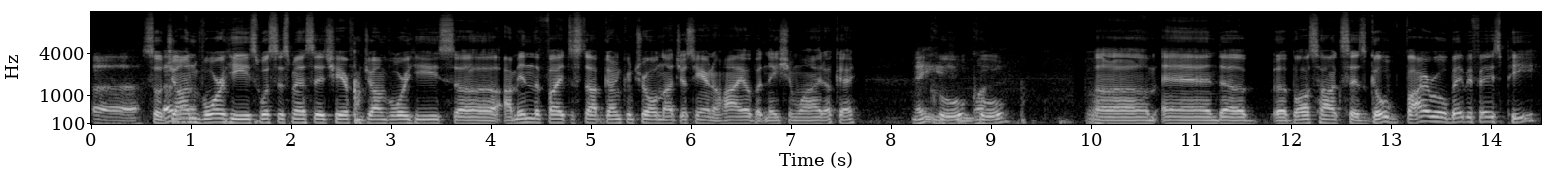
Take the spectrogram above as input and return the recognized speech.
Uh, so John Voorhees, what's this message here from John Voorhees? Uh, I'm in the fight to stop gun control, not just here in Ohio, but nationwide. Okay, cool, cool. Um, and uh, uh, Boss Hog says, "Go viral, babyface P."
